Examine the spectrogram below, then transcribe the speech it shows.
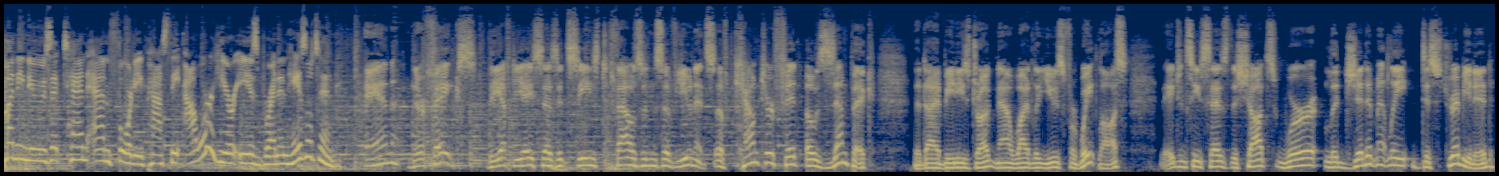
Money news at 10 and 40 past the hour. Here is Brennan Hazelton. And they're fakes. The FDA says it seized thousands of units of counterfeit Ozempic, the diabetes drug now widely used for weight loss. The agency says the shots were legitimately distributed.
